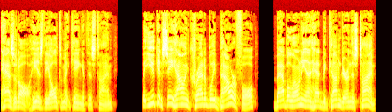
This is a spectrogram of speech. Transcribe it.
has it all. He is the ultimate king at this time. But you can see how incredibly powerful Babylonia had become during this time.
